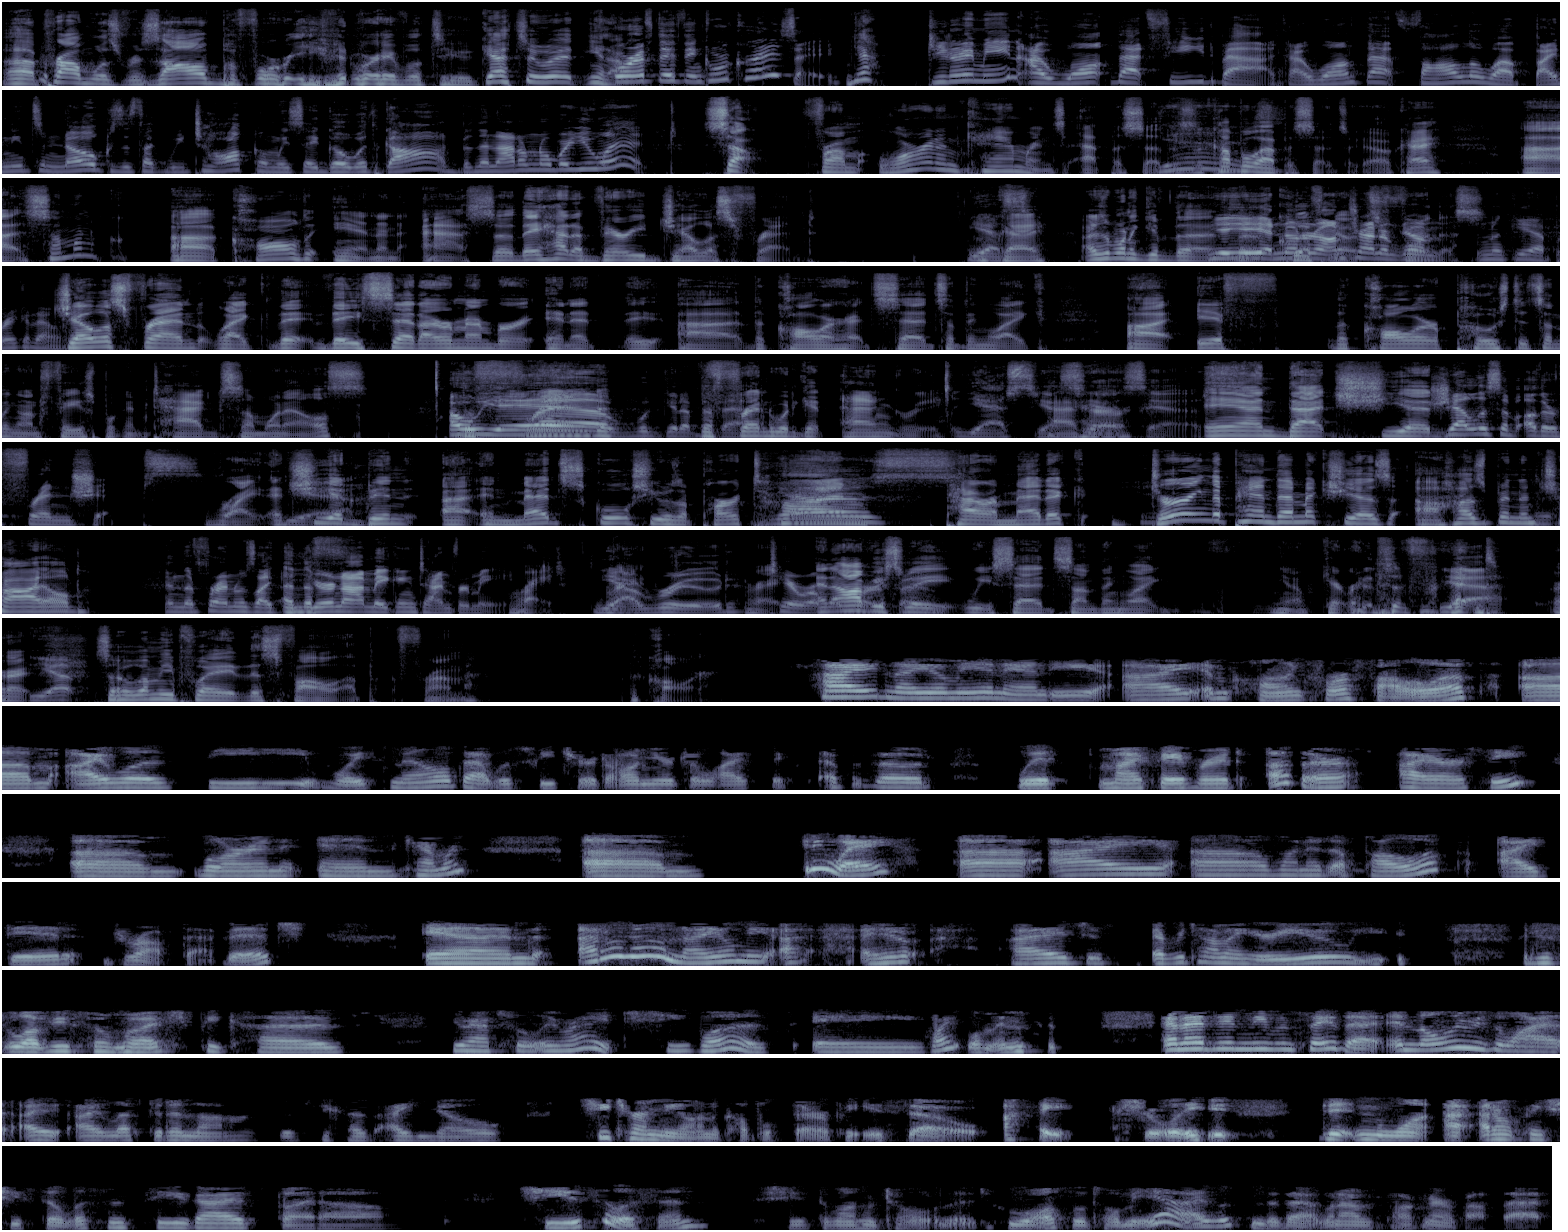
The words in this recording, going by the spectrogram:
uh, problem was resolved before we even were able to get to it. You know, Or if they think we're crazy. yeah. Do you know what I mean? I want that feedback. I want that follow up. I need to know because it's like we talk and we say go with God, but then I don't know where you went. So, from Lauren and Cameron's episode, this is a couple episodes ago, okay? Uh, someone uh, called in and asked. So, they had a very jealous friend. Yes. Okay. I just want to give the. Yeah, the yeah, yeah. No, no, no. I'm trying to. No, this. look, yeah, break it down. Jealous friend, like they, they said, I remember in it, they, uh, the caller had said something like, uh, if the caller posted something on Facebook and tagged someone else, Oh, the yeah, friend, would get the friend would get angry yes, yes, yes, yes. and that she had Jealous of other friendships. Right. And she had been uh, in med school. She was a part time Yes. paramedic. During the pandemic, she has a husband and child. And the friend was like, And "You're f- not making time for me." Right. Yeah, right, rude. Right. Terrible. and obviously, we said something like, you know, get rid of the friend. Yeah. All right. Yep. So let me play this follow up from the caller. Hi, Naomi and Andy. I am calling for a follow up. Um, I was the voicemail that was featured on your July 6th episode with my favorite other IRC, um, Lauren and Cameron. Um, anyway, uh, I uh, wanted a follow up. I did drop that bitch. And I don't know, Naomi, I, I don't, I just, every time I hear you, you I just love you so much because you're absolutely right. She was a white woman. and I didn't even say that. And the only reason why I, I left it anonymous is because I know she turned me on a couples therapy. So I actually didn't want, I, I don't think she still listens to you guys, but, um, she used to listen. She's the one who told who also told me, yeah, I listened to that when I was talking to her about that.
